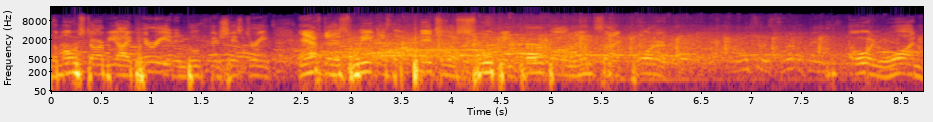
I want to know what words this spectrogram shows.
the most RBI period in Bluefish history after this week as the pitch is a swooping curveball in the inside corner. 0 1.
